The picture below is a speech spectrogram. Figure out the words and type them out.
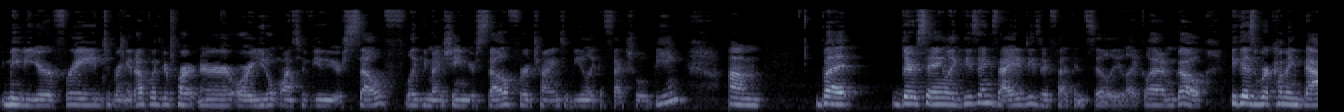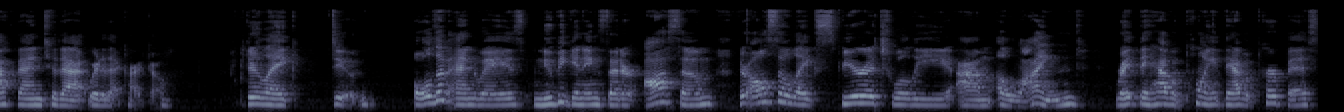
maybe you're afraid to bring it up with your partner or you don't want to view yourself like you might shame yourself for trying to be like a sexual being. Um, but they're saying like these anxieties are fucking silly like let them go. Because we're coming back then to that where did that card go? They're like dude old of end ways, new beginnings that are awesome. They're also like spiritually um, aligned, right? They have a point, they have a purpose.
